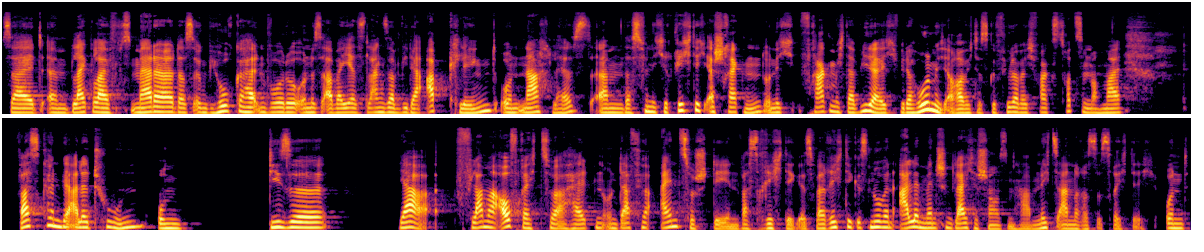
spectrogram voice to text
seit ähm, Black Lives Matter das irgendwie hochgehalten wurde und es aber jetzt langsam wieder abklingt und nachlässt. Ähm, das finde ich richtig erschreckend und ich frage mich da wieder, ich wiederhole mich auch, habe ich das Gefühl, aber ich frage es trotzdem nochmal, was können wir alle tun, um diese ja, Flamme aufrecht zu erhalten und dafür einzustehen, was richtig ist. Weil richtig ist nur, wenn alle Menschen gleiche Chancen haben. Nichts anderes ist richtig. Und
